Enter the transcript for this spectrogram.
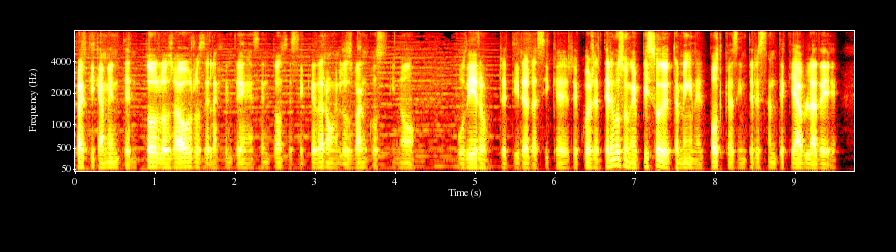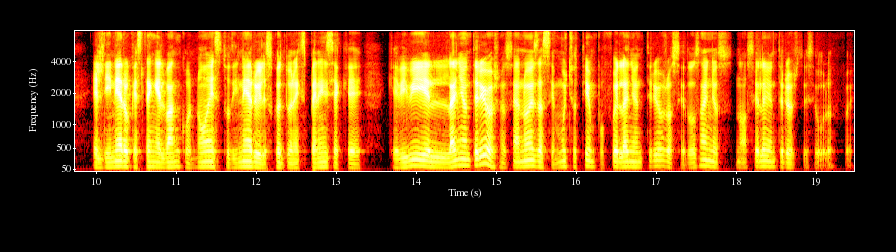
prácticamente todos los ahorros de la gente en ese entonces se quedaron en los bancos y no pudieron retirar. Así que recuerden, tenemos un episodio también en el podcast interesante que habla de el dinero que está en el banco no es tu dinero y les cuento una experiencia que que viví el año anterior, o sea, no es hace mucho tiempo, fue el año anterior, o hace dos años, no, sé el año anterior, estoy seguro, fue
